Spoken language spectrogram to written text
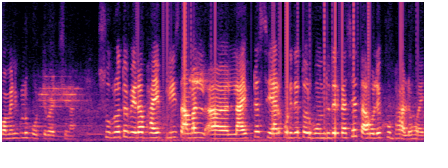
কমেন্টগুলো পড়তে পারছি না। সুব্রত বেরা, ভাই প্লিজ আমার লাইভটা শেয়ার করে দে তোর বন্ধুদের কাছে, তাহলে খুব ভালো হয়।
